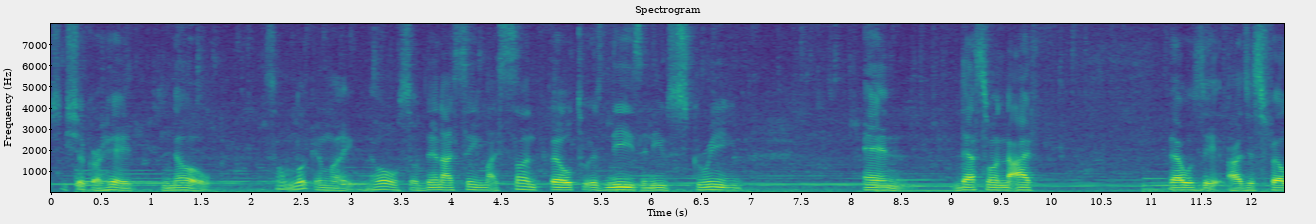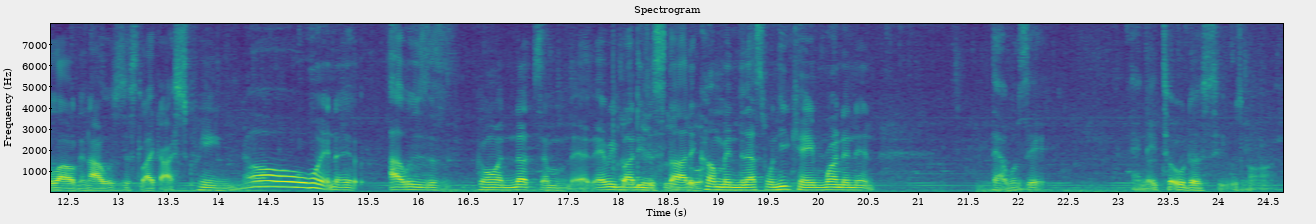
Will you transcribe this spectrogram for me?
she shook her head, no. So I'm looking like, no. So then I seen my son fell to his knees and he screamed. And that's when I, that was it. I just fell out and I was just like, I screamed, no. And I, I was just going nuts and everybody just started coming. And that's when he came running and that was it. And they told us he was gone.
